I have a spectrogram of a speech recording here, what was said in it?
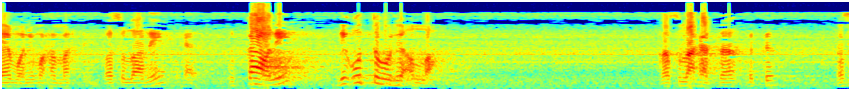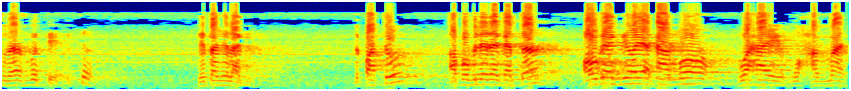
demo ni Muhammad. Rasulullah ni engkau ni diutuh oleh Allah Rasulullah kata betul Rasulullah sebut betul betul dia tanya lagi lepas tu apabila dia kata orang ayat kamu wahai Muhammad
